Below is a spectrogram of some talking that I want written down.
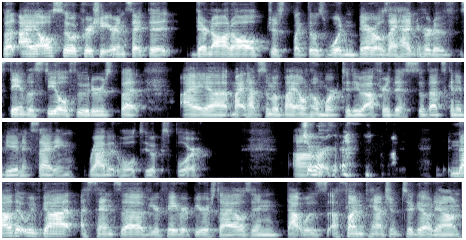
But I also appreciate your insight that they're not all just like those wooden barrels. I hadn't heard of stainless steel foeders, but I uh, might have some of my own homework to do after this. So that's going to be an exciting rabbit hole to explore. Um, sure. now that we've got a sense of your favorite beer styles, and that was a fun tangent to go down,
